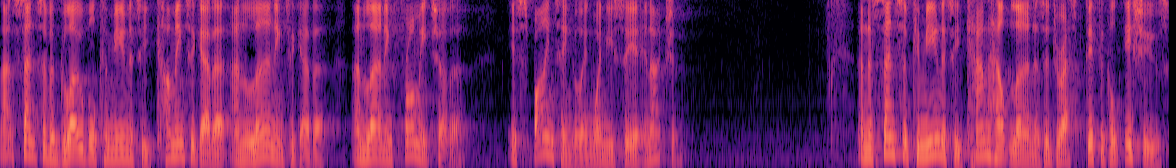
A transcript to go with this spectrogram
That sense of a global community coming together and learning together and learning from each other is spine tingling when you see it in action. And the sense of community can help learners address difficult issues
